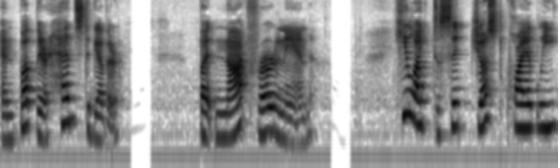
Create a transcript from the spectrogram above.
and butt their heads together. But not Ferdinand. He liked to sit just quietly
